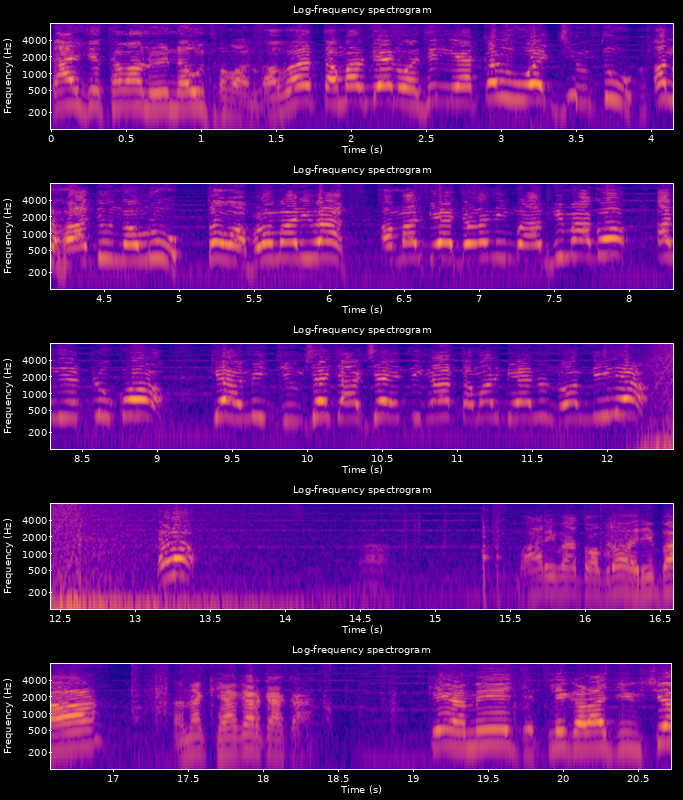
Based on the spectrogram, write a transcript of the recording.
કાલ જે થવાનું એ નવું થવાનું. હવે તમાર બેન હજી નીકળવું હોય, જીવતું અને હાજુ નવરું, તો વાપરો મારી વાત. અમાર બે જણાની માફી માંગો અને એટલું કહો કે અમે જીવશે, જાગશે, એટલી ઘણા તમારી બેનનું નામ નહીં લે હેલો મારી વાત સાંભળો હરિભા. અને ખેગાર કાકા. કે અમે જેટલી ગળા જીવશે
